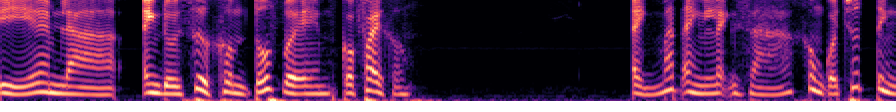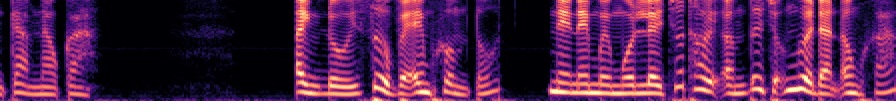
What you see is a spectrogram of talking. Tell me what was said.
Ý em là anh đối xử không tốt với em, có phải không? Ánh mắt anh lạnh giá, không có chút tình cảm nào cả. Anh đối xử với em không tốt, nên em mới muốn lấy chút hơi ấm từ chỗ người đàn ông khác.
